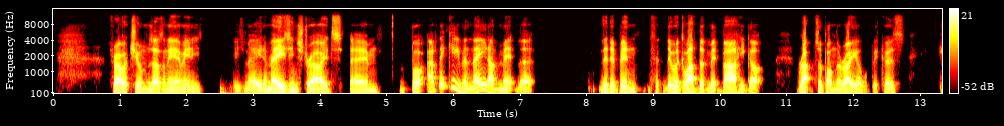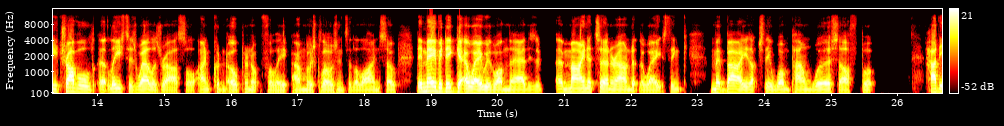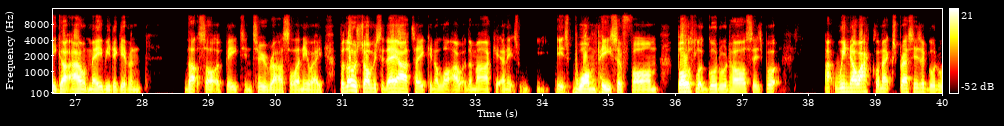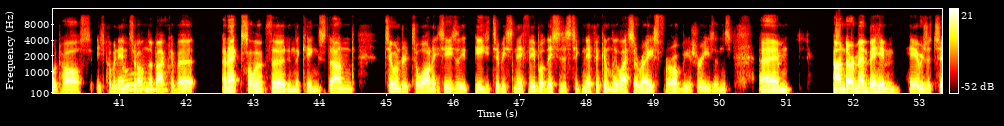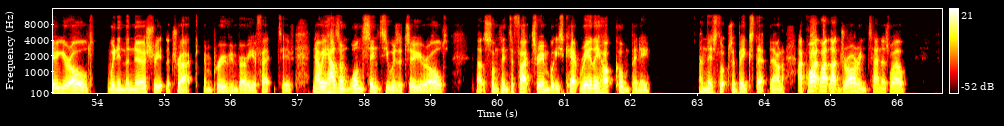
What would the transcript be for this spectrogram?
for our chums, hasn't he? I mean, he's he's made amazing strides. Um, but I think even they'd admit that they'd have been they were glad that Mitbahi got wrapped up on the rail because he travelled at least as well as Russell and couldn't open up fully and was closing to the line. So they maybe did get away with one there. There's a, a minor turnaround at the weights. I think Mitbahi is actually one pound worse off, but had he got out, maybe to given that sort of beating to Russell anyway. But those two, obviously, they are taking a lot out of the market, and it's it's one piece of form. Both look Goodwood horses, but uh, we know Acklam Express is a Goodwood horse. He's coming into Ooh. it on the back of a an excellent third in the King's Stand. 200 to 1 it's easily easy to be sniffy but this is a significantly lesser race for obvious reasons um and i remember him here as a two year old winning the nursery at the track and proving very effective. Now, he hasn't won since he was a two year old. That's something to factor in, but he's kept really hot company. And this looks a big step down. I quite like that draw in 10 as well.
